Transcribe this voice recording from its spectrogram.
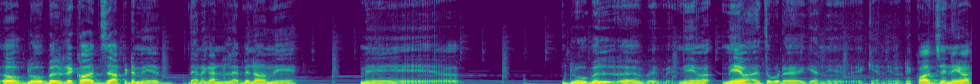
ඕ ගලෝබල් රෙකෝඩ්ස් අපිට මේ දැනගන්න ලැබෙනවා මේ මේ ගලෝබල් මේවා එතකොට ගැන රෙකෝඩ් ජනේවා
